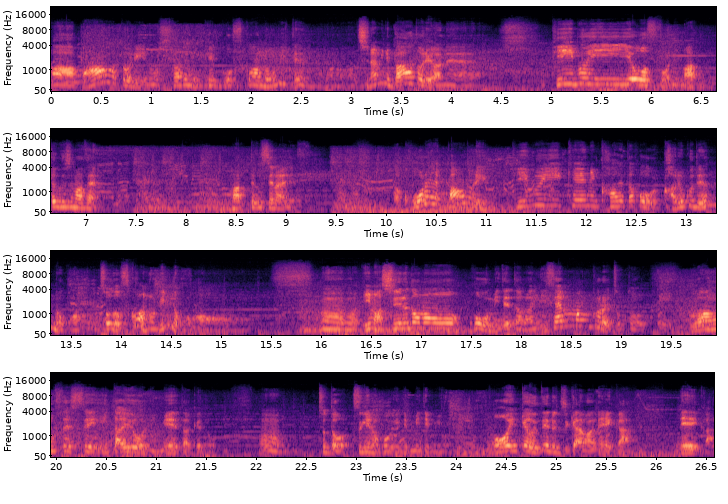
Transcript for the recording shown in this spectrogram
あーバートリーの下でも結構スコア伸びてんのかな？ちなみにバートリーはね PV 要素に全くしません。全くしてないです。これバートリー PV 系に変えた方が火力出んのかな？ちょっとスコア伸びんのかな？うん今シールドの方を見てたら2000万くらいちょっと上乗せしていたように見えたけど。うんちょっと次の攻撃で見てみよう。もう一回打てる時間はねえか。ねえか。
